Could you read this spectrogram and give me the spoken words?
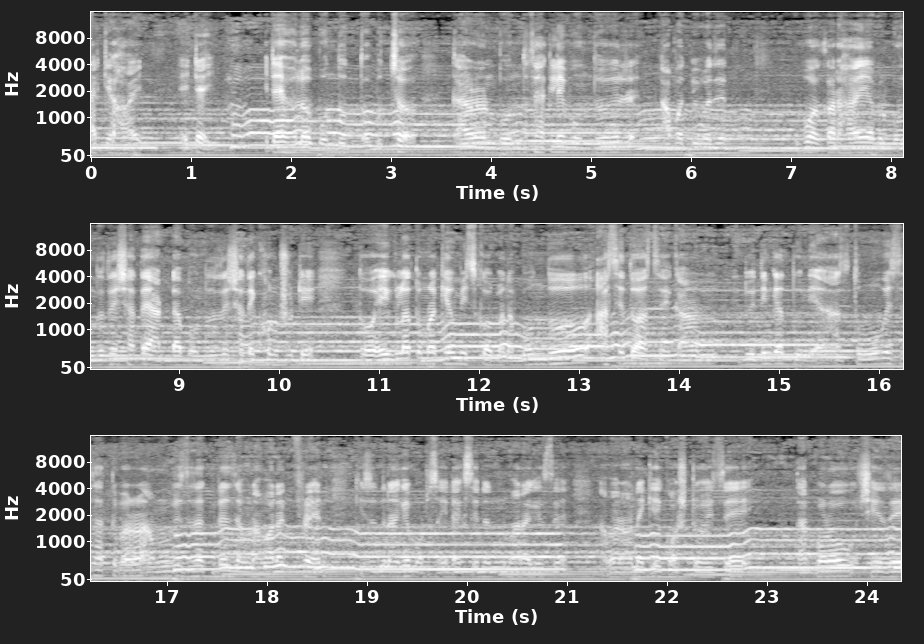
আর কি হয়। এটাই এটাই হলো বন্ধুত্ব, বুঝছ? কারণ বন্ধু থাকলে বন্ধুর আপদ বিপদে উপকার হয়, আবার বন্ধুদের সাথে আড্ডা, বন্ধুদের সাথে খুনসুটি। তো এইগুলা তোমরা কেউ মিস করবে না। বন্ধু আছে তো আছে, কারণ দুই দিনকার দুনিয়া। আজ তুমিও বেঁচে থাকতে পারো, আমিও বেঁচে থাকতে যেমন আমার এক ফ্রেন্ড কিছুদিন আগে মোটরসাইকেল অ্যাক্সিডেন্ট মারা গেছে। আমার অনেকে কষ্ট হয়েছে। তারপরেও সে যে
